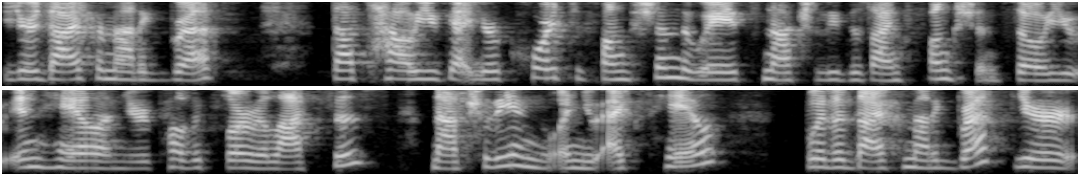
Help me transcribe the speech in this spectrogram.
your diaphragmatic breath, that's how you get your core to function the way it's naturally designed to function. So you inhale and your pelvic floor relaxes naturally. And when you exhale, with a diaphragmatic breath, your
